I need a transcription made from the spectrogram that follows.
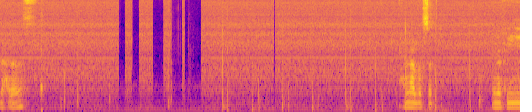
لحظة بس. أنا بسط هنا في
